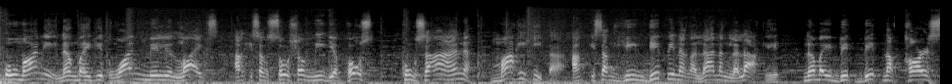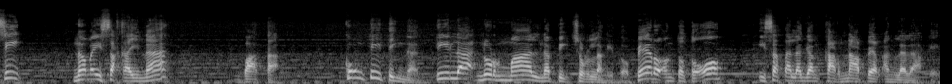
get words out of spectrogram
Umani ng mahigit 1 million likes ang isang social media post kung saan makikita ang isang hindi pinangalan ng lalaki na may bit-bit na car seat na may sakay na bata. Kung titingnan, tila normal na picture lang ito. Pero ang totoo, isa talagang karnaper ang lalaki.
